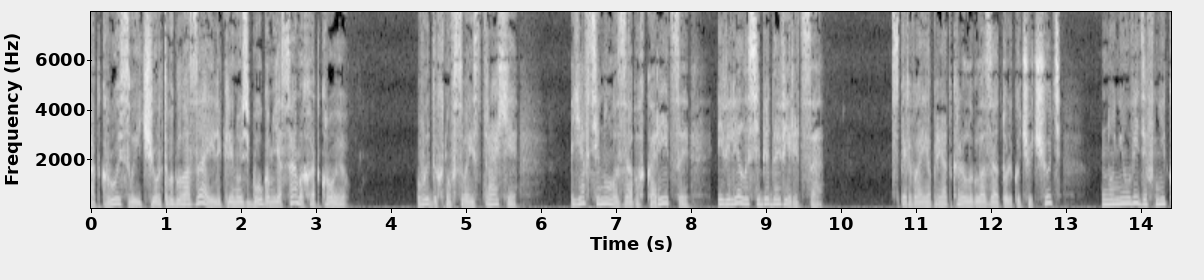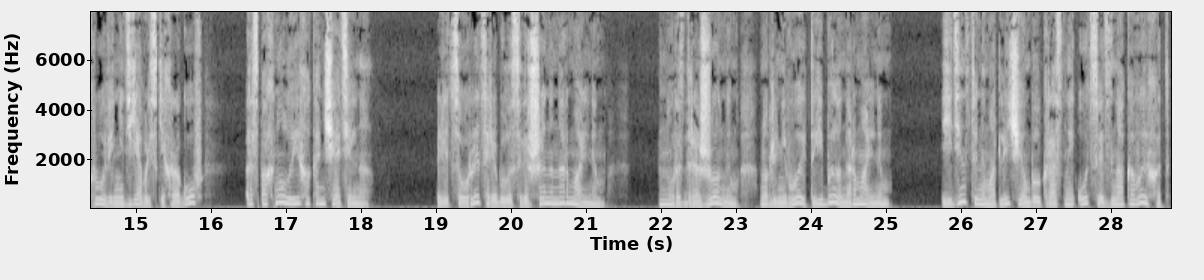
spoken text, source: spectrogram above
«Открой свои чертовы глаза, или, клянусь богом, я сам их открою!» Выдохнув свои страхи, я втянула запах корицы и велела себе довериться. Сперва я приоткрыла глаза только чуть-чуть, но, не увидев ни крови, ни дьявольских рогов, распахнула их окончательно. Лицо рыцаря было совершенно нормальным — ну, раздраженным, но для него это и было нормальным. Единственным отличием был красный отцвет знака «Выход»,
